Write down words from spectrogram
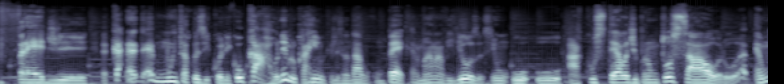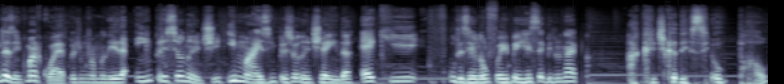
Fred. Cara, é muita coisa icônica. O carro, lembra o carrinho que eles andavam com o pé? Que era maravilhoso, assim, o, o, a costela de brontossauro. É um desenho que marcou a época de uma maneira impressionante. E mais impressionante ainda é que o desenho não foi bem recebido na época. A crítica desceu o pau.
